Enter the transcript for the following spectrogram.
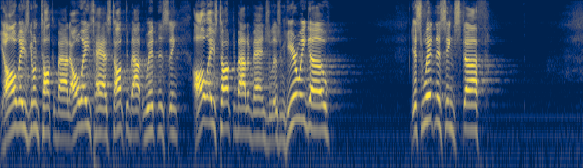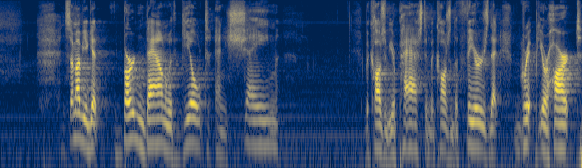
You're always going to talk about, always has talked about witnessing, always talked about evangelism. Here we go. Just witnessing stuff. Some of you get burdened down with guilt and shame because of your past and because of the fears that grip your heart.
